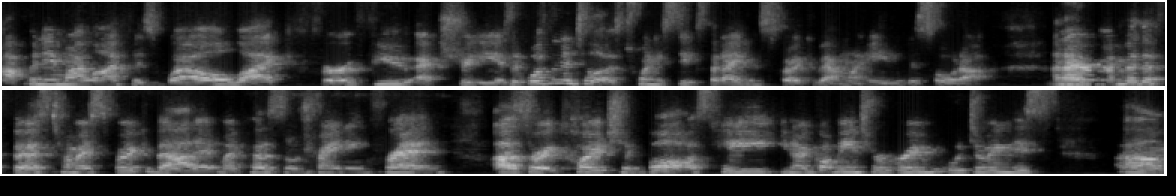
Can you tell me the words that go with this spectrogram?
happen in my life as well. Like for a few extra years, it wasn't until I was 26 that I even spoke about my eating disorder. And I remember the first time I spoke about it, my personal training friend, uh, sorry, coach and boss, he, you know, got me into a room. We were doing this um,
